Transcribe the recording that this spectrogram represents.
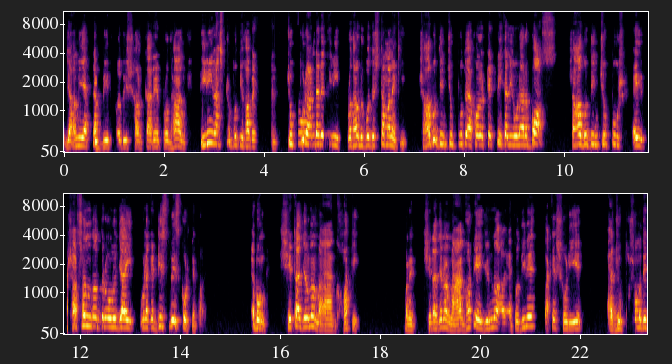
যে আমি একটা বিপ্লবী সরকারের প্রধান তিনি রাষ্ট্রপতি হবেন। চুপ্পুর আন্ডারে তিনি প্রধান উপদেষ্টা মানে কি? শাহাবুদ্দিন চুপ্পু তো এখনও টেকনিক্যালি ওনার বস শাহাবুদ্দিন চুপ্পু এই শাসনতন্ত্র অনুযায়ী ওনাকে ডিসমিস করতে পারে। এবং সেটা যেন না ঘটে মানে সেটা যেন না ঘটে এই জন্য এতদিনে তাকে সরিয়ে আর চুপ্পু সম্বন্ধে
